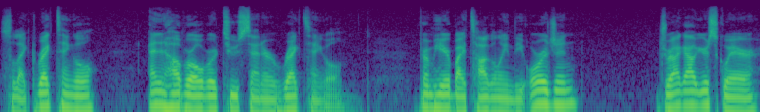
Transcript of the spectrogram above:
select rectangle, and hover over to center rectangle. From here, by toggling the origin, drag out your square,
